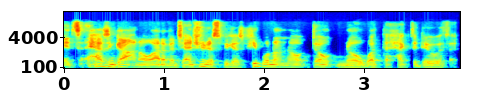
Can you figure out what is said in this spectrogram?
it hasn't gotten a lot of attention just because people don't know don't know what the heck to do with it.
